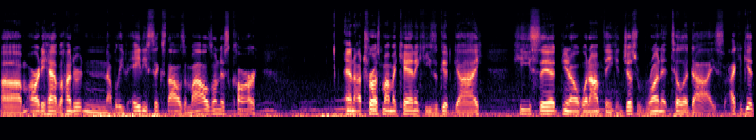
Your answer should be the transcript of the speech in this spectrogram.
Um, I already have 100 and I believe 86,000 miles on this car and I trust my mechanic. He's a good guy he said, you know, what I'm thinking, just run it till it dies. I could get,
